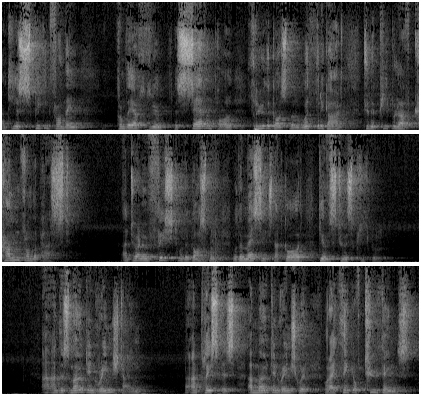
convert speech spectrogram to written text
and he is speaking from then from there through his servant Paul through the gospel with regard to the people who have come from the past and who are now with the gospel, with the message that God gives to his people. And this mountain range time and place is a mountain range where, where I think of two things.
